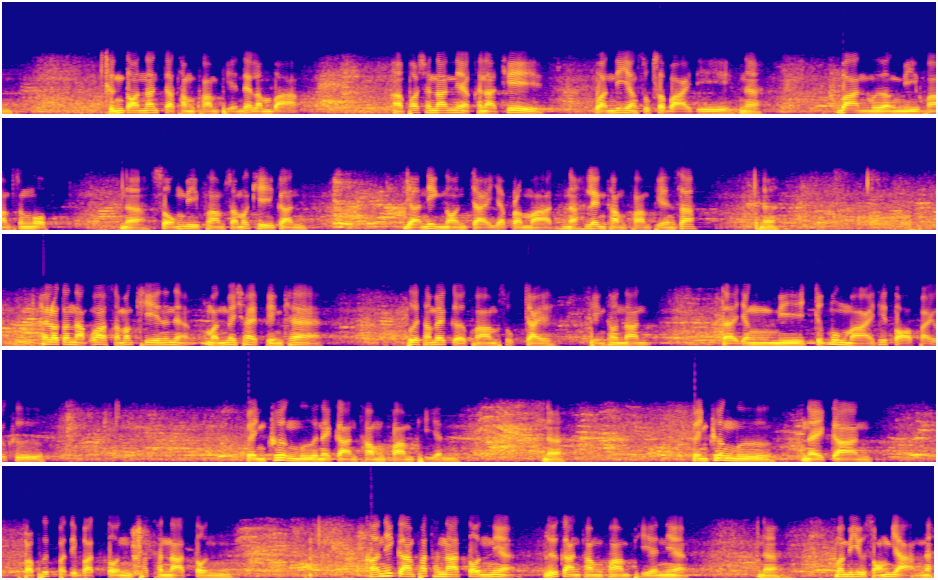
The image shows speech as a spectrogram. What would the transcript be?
ถึงตอนนั้นจะทำความเพียรได้ลำบาก เพราะฉะนั้นเนี่ยขณะที่วันนี้ยังสุขสบายดีนะบ้านเมืองมีความสงบนะสงมีความสามัคคีกัน อย่านิ่งนอนใจอย่าประมาทนะเร่งทำความเพียรซะนะ ให้เราตระหนักว่าสมัคคีนั้นเนี่ยมันไม่ใช่เพียงแค่ เพื่อทำให้เกิดความสุขใจเพียงเท่านั้น แต่ยังมีจุดมุ่งหมายที่ต่อไปก็คือ เป็นเครื่องมือในการทำความเพียรนะเป็นเครื่องมือในการประพฤติปฏิบัติตนพัฒนาตน คราวนี้การพัฒนาตนเนี่ย หรือการทำความเพียรเนี่ยนะมันมีอยู่สองอย่างนะ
